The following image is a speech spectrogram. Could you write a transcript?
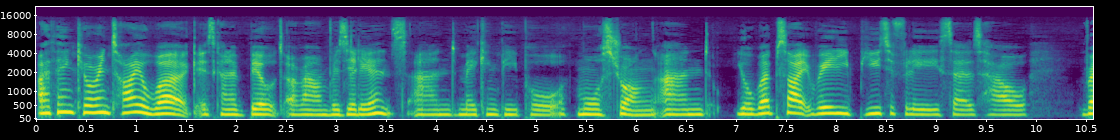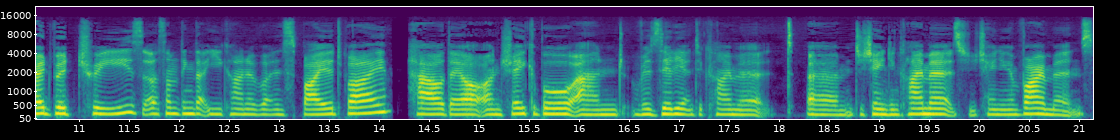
I think your entire work is kind of built around resilience and making people more strong. And your website really beautifully says how redwood trees are something that you kind of were inspired by, how they are unshakable and resilient to climate um, to changing climates, to changing environments.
